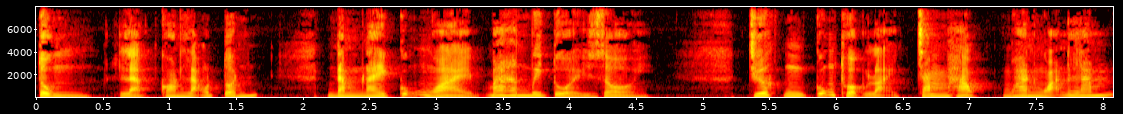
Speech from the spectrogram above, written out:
Tùng là con lão Tuấn, năm nay cũng ngoài 30 tuổi rồi. Trước cũng thuộc loại chăm học, ngoan ngoãn lắm.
